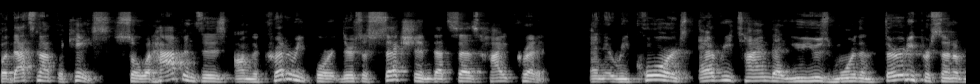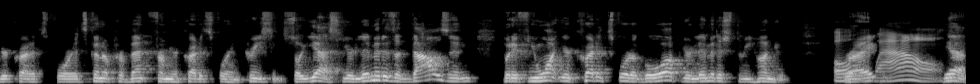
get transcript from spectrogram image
But that's not the case. So what happens is on the credit report, there's a section that says high credit and it records every time that you use more than 30% of your credit score, it's going to prevent from your credit score increasing. So yes, your limit is a thousand, but if you want your credit score to go up, your limit is 300. Oh, right? Wow. Yeah.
